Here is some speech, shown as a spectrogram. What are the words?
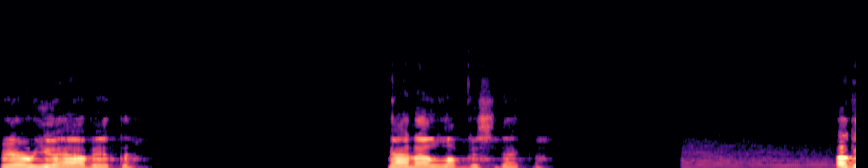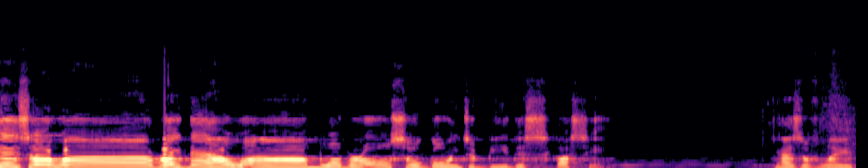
There you have it. Man, I love this deck. Okay, so uh, right now, um, what we're also going to be discussing as of late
